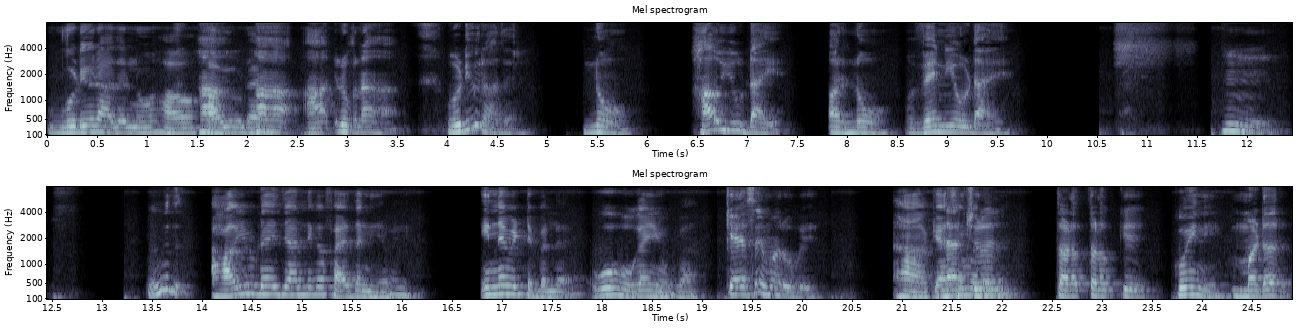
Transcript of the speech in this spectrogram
Would you rather know how how you हाँ हाँ रुकना हाँ। Would you rather know how you die और know when you die hmm how you die जानने का फ़ायदा नहीं है भाई। इनएविटेबल है। वो होगा ही होगा। कैसे मरोगे? हाँ कैसे नेचुरल तड़प तड़प के कोई नहीं। मर्डर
